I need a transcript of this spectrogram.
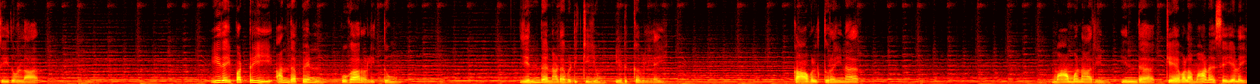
செய்துள்ளார். இதை பற்றி அந்த பெண் புகார் அளித்தும் எந்த நடவடிக்கையும் எடுக்கவில்லை. காவல்துறையினர் மாமனாரின் இந்த கேவலமான செயலை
